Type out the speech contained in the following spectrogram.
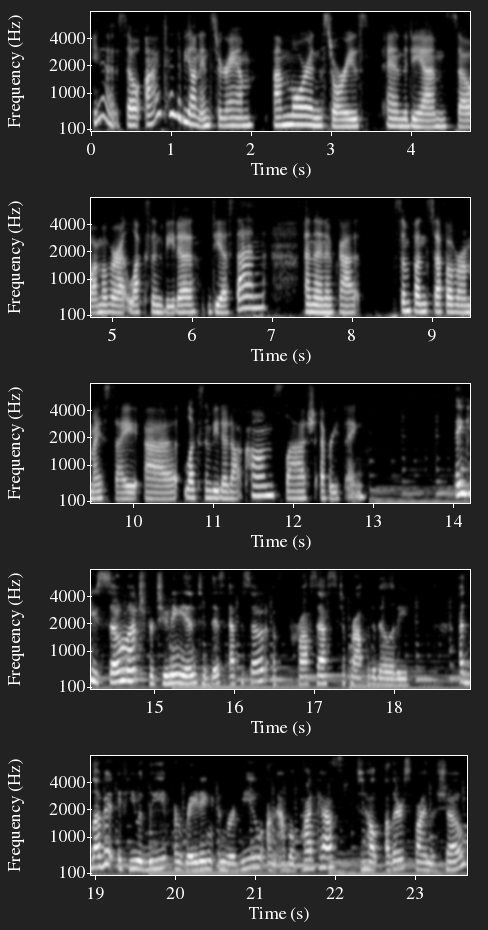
Yeah, so I tend to be on Instagram. I'm more in the stories and the DMs. So, I'm over at Lux and Vita DSN. And then I've got some fun stuff over on my site at luxandvita.com slash everything. Thank you so much for tuning in to this episode of Process to Profitability. I'd love it if you would leave a rating and review on Apple Podcast to help others find the show,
